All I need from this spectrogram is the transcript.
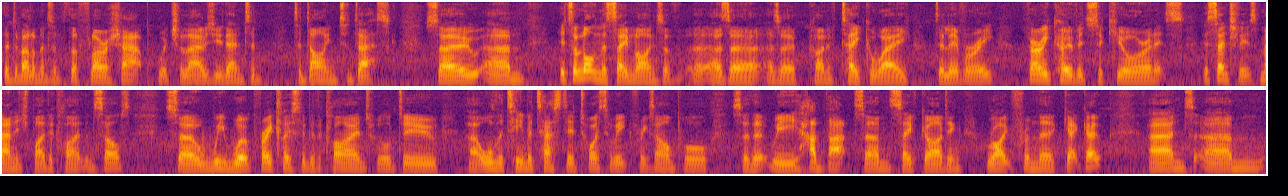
the development of the flourish app which allows you then to to dine to desk. So um, it's along the same lines of uh, as a as a kind of takeaway delivery very covid secure and it's essentially it's managed by the client themselves so we work very closely with the client we'll do uh, all the team are tested twice a week, for example, so that we had that um, safeguarding right from the get go. And, um,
